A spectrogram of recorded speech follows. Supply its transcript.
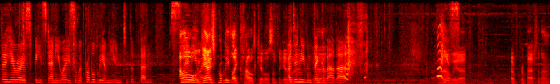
the heroes feast anyway, so we're probably immune to the vents. Oh, anyway. yeah, it's probably like Cloud Kill or something, isn't I didn't it? even think Yeah. about that. Nice. we are over prepared for that.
